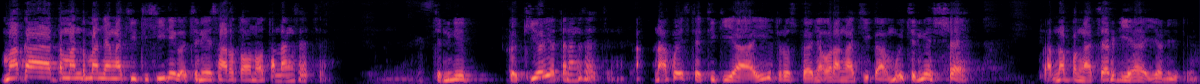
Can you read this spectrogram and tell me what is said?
Maka teman-teman yang ngaji di sini kok jenis Sartono, tenang saja. Jenis Bagio ya tenang saja. Nah aku sudah kiai, terus banyak orang ngaji kamu, jenis Syekh. Karena pengajar kiai itu.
